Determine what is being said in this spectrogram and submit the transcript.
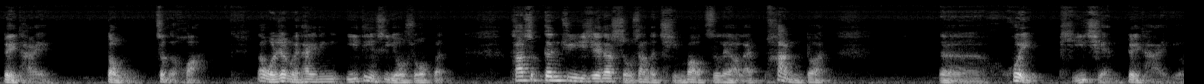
对台动武这个话？那我认为他一定一定是有所本，他是根据一些他手上的情报资料来判断，呃，会提前对台有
